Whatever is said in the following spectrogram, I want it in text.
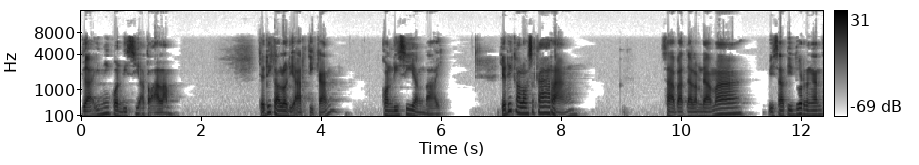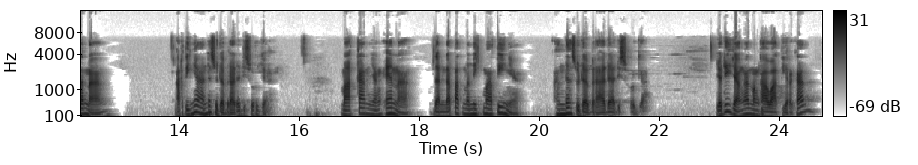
Ga ini kondisi atau alam. Jadi kalau diartikan, kondisi yang baik. Jadi kalau sekarang, sahabat dalam dhamma bisa tidur dengan tenang, artinya Anda sudah berada di surga. Makan yang enak dan dapat menikmatinya, Anda sudah berada di surga. Jadi jangan mengkhawatirkan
